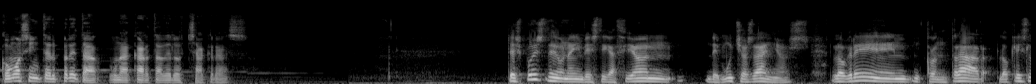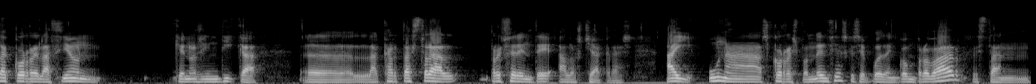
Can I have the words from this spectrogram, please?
¿Cómo se interpreta una carta de los chakras? Después de una investigación de muchos años, logré encontrar lo que es la correlación que nos indica eh, la carta astral referente a los chakras. Hay unas correspondencias que se pueden comprobar, están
